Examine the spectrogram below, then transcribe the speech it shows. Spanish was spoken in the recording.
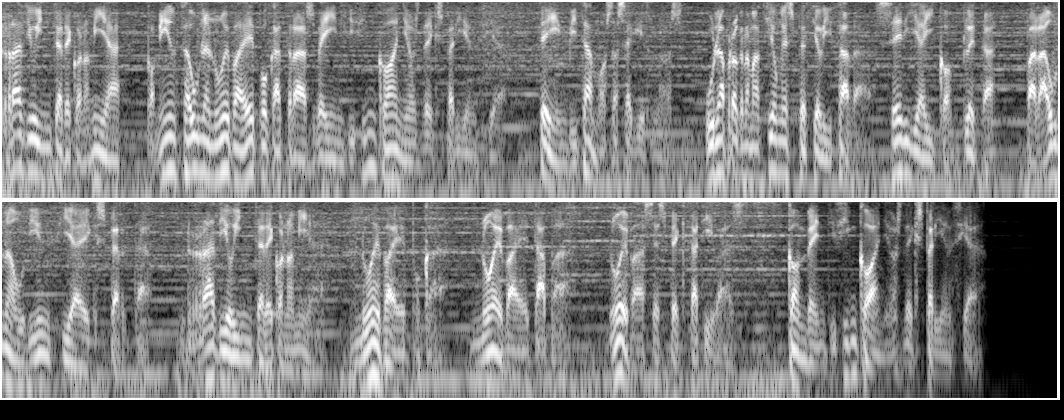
Radio Intereconomía comienza una nueva época tras 25 años de experiencia. Te invitamos a seguirnos. Una programación especializada, seria y completa para una audiencia experta. Radio Intereconomía. Nueva época, nueva etapa, nuevas expectativas. Con 25 años de experiencia.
